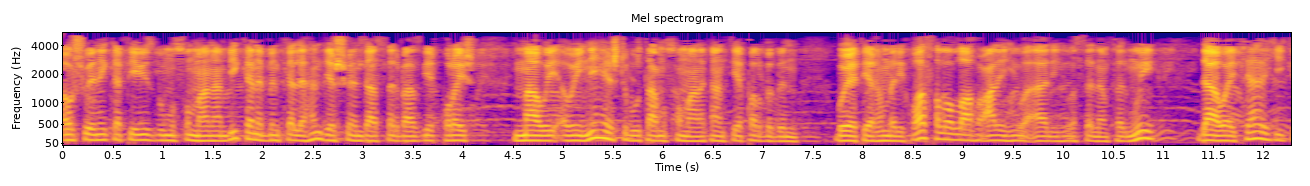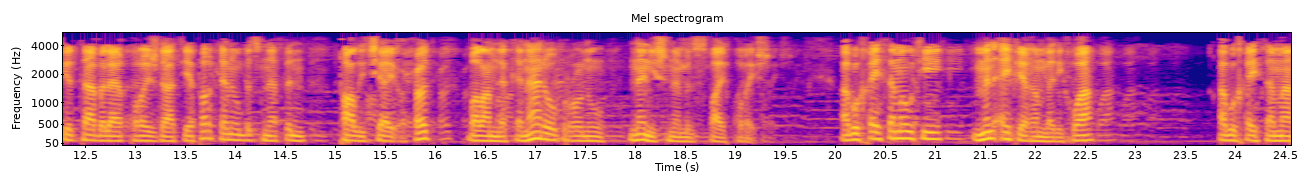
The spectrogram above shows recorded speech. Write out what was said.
ئەو شوێنەی کە پێویست بوو موسڵمانان بیکەنە بنکە لە هەندێ شوێندا سەربازگەی قوڕەیش ماوەی ئەوەی نەهێشتبوو تا موسڵمانەکان تێپەڕ ببن، بۆیە پێغەمبەری خوا صلی اللە علیه و آله و سلم فەرمووی، داوای پیاوێکی کرد تا بەلای قوڕەیشدا تێپەڕکەن و بچنە بن پاڵی چیای ئوحود بەڵام لە کەنارەوە بڕۆن و نەنیشنە مل سوپای قوڕەیش ئەبو خەیثەمە وتی من ئەی پێغەمبەری خوا ئەبو خەیثەمە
